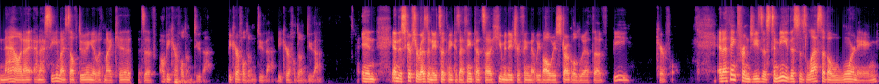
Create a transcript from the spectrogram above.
now and i and i see myself doing it with my kids of oh be careful don't do that. Be careful don't do that. Be careful don't do that. And and the scripture resonates with me because i think that's a human nature thing that we've always struggled with of be careful. And i think from jesus to me this is less of a warning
